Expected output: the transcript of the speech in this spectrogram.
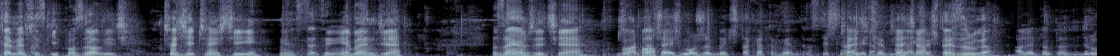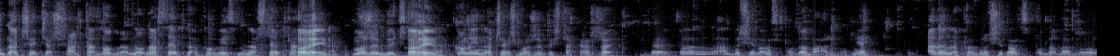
Chcemy wszystkich pozdrowić. Trzeciej części niestety nie będzie. Znają życie. Bo Czwarta po... część może być taka trochę drastyczna, Trzecia, wiecie, bo jak trzecia, żeśmy to jest się- druga. Ale no to druga, trzecia, czwarta, dobra. No następna powiedzmy, następna. Kolejna. Może być Kolejna. No, kolejna część może być taka, że e, albo się wam spodoba, albo nie. Ale na pewno się wam spodoba, bo,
